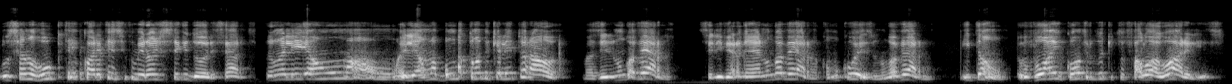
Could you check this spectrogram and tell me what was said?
Luciano Huck tem 45 milhões de seguidores, certo? Então ele é uma, um, ele é uma bomba atômica eleitoral, mas ele não governa. Se ele vier a ganhar, não governa, como coisa, não governa. Então, eu vou ao encontro do que tu falou agora, Elis.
